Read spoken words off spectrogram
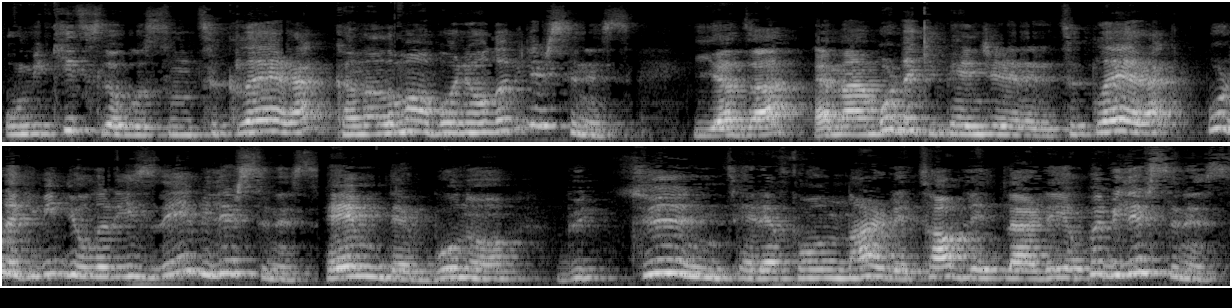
Umi Kids logosunu tıklayarak kanalıma abone olabilirsiniz. Ya da hemen buradaki pencereleri tıklayarak buradaki videoları izleyebilirsiniz. Hem de bunu bütün telefonlar ve tabletlerde yapabilirsiniz.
